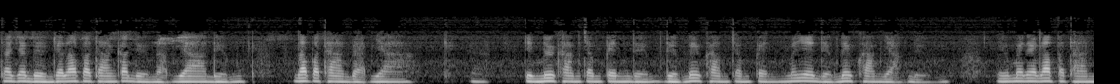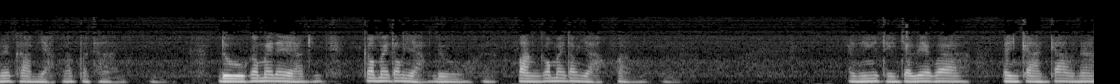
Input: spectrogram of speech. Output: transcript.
ถ้าจะดื่มจะรับประทานก็ดื่มแบบยาดื่มรับประทานแบบยากินด้วยความจำเป็นดื่มดื่มด้วยความจำเป็น ไม่ใช่ดื่มด้วยความอยากดื่ม หรือไม่ได้รับประทานด้วยความอยากรับประทาน ดูก็ไม่ได้อยากก็ไม่ต้องอยากดู ฟังก็ไม่ต้องอยากฟัง อันนี้ถึงจะเรียกว่าเป็นการก้าวหน้า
